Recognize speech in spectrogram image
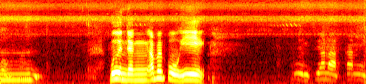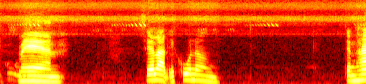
บอกมให้ผู้อื่นจังเอาไปปลูกอีกอื่นเสียหลัดกันนี่คู่แมน เสียหลัดอีกคู่หนึ่งจังห้า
